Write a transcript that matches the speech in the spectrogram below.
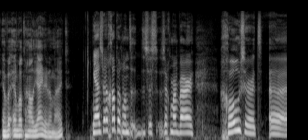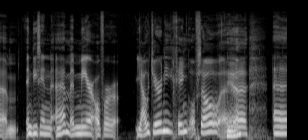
en, en wat haal jij er dan uit? Ja, het is wel grappig, want zeg maar waar Gozert ehm, in die zin hè, meer over jouw journey ging of zo. eh, Ja. Eh,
